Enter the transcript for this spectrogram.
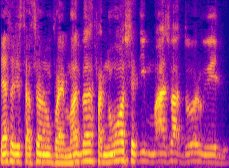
nessa gestação não vai mais, mas ela fala, nossa, é demais, eu adoro ele.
